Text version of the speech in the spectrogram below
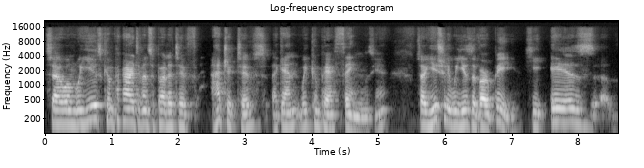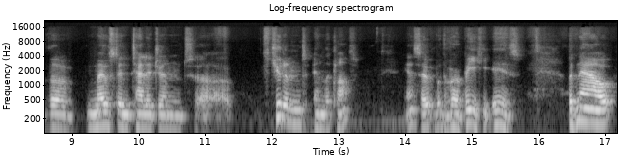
So, when we use comparative and superlative adjectives, again, we compare things. Yeah. So, usually we use the verb be. He is the most intelligent uh, student in the class. Yeah, so the verb be, he is. But now,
